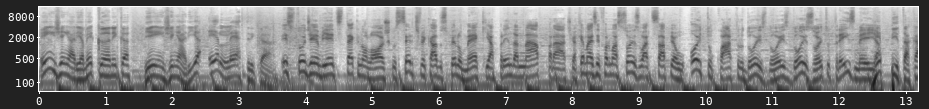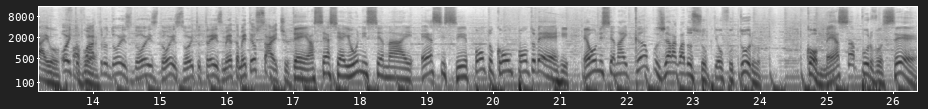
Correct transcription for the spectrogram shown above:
engenharia mecânica e engenharia elétrica. Estude em ambientes tecnológicos certificados pelo MEC e aprenda na prática. Quer mais informações? O WhatsApp é o 84222836. Repita, Caio. por favor. 84222836. Também tem o site. Tem, acesse aí unicenaisc.com.br. É Unicenai Campus de Araguá do Sul, porque o futuro começa por você.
